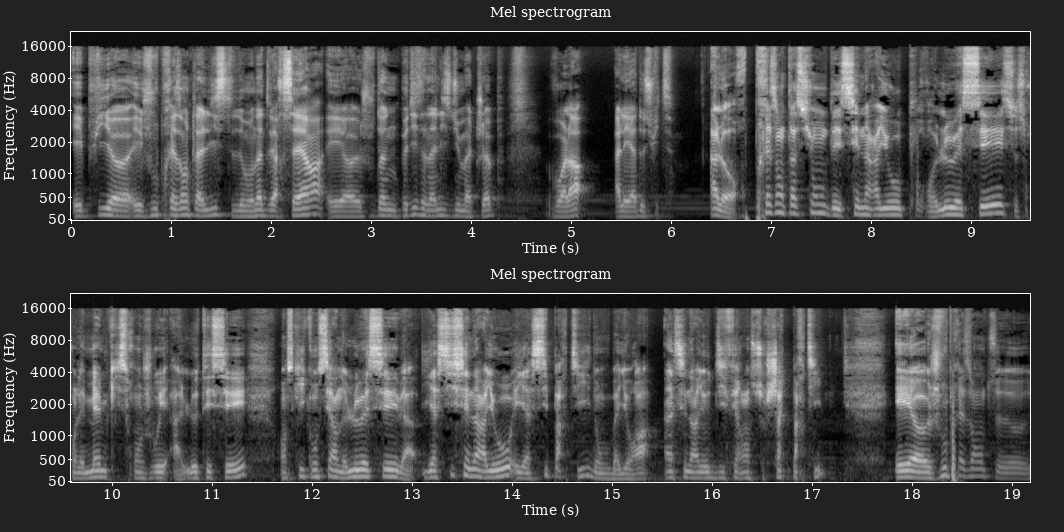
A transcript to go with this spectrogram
Et puis, et je vous présente la liste de mon adversaire et je vous donne une petite analyse du match-up. Voilà, allez à de suite. Alors, présentation des scénarios pour l'ESC, ce seront les mêmes qui seront joués à l'ETC. En ce qui concerne l'ESC, bah, il y a six scénarios et il y a six parties, donc bah, il y aura un scénario différent sur chaque partie. Et euh, je vous présente euh,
